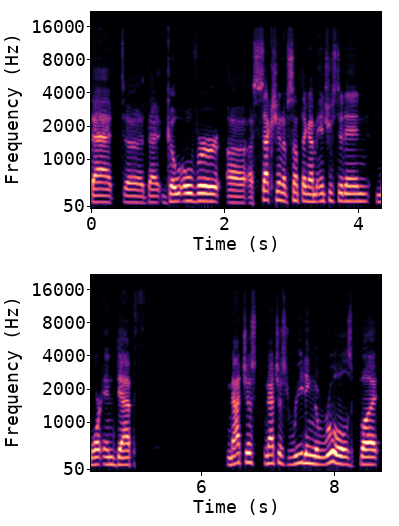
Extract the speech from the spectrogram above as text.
that uh, that go over uh, a section of something i'm interested in more in depth not just not just reading the rules but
